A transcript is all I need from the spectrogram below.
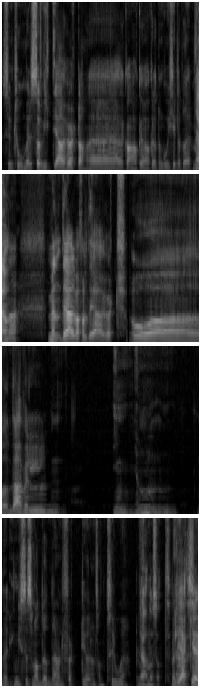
symptomer, så vidt jeg har hørt, da. Eh, Jeg kan- har ikke akkurat noen gode kilder på det. Men, Ja. men det er i hvert fall det jeg har hørt. Og det er vel ingen Den yngste som har dødd, er vel 40 år eller sånt, tror jeg. Ja, noe sånt. Men vi er ikke,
